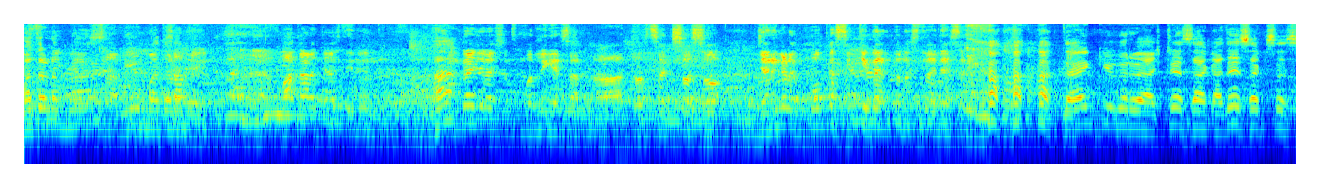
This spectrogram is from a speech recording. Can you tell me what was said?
ಮಾತಾಡಮ್ಮ ನೀವು ಮಾತಾಡಿ ಮಾತಾಡೋ ಜಾಸ್ತಿ ಇದೆ. ಕಂಗ್ರ್ಯಾಚುಲೇಷನ್ ಮೊದಲಿಗೆ ಸರ್. ದೊಡ್ಡ ಸಕ್ಸಸ್ಸು ಜನಗಳಿಗೆ ಫೋಕಸ್ ಸಿಕ್ಕಿದೆ ಅಂತ ಅನಿಸ್ತಾ ಇದೆ ಸರ್. ಥ್ಯಾಂಕ್ ಯು ಗುರು ಅಷ್ಟೇ ಸಾಕು ಅದೇ ಸಕ್ಸಸ್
